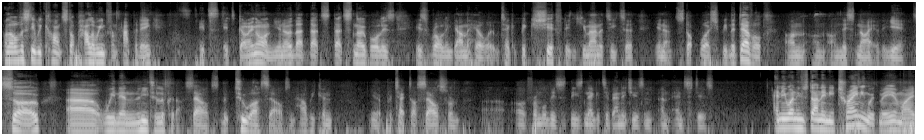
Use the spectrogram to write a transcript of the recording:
Well, obviously we can't stop Halloween from happening. It's it's going on. You know that that's that snowball is is rolling down the hill. It will take a big shift in humanity to you know stop worshiping the devil on on, on this night of the year. So uh, we then need to look at ourselves, look to ourselves, and how we can you know protect ourselves from uh, uh from all these these negative energies and, and entities anyone who's done any training with me in my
